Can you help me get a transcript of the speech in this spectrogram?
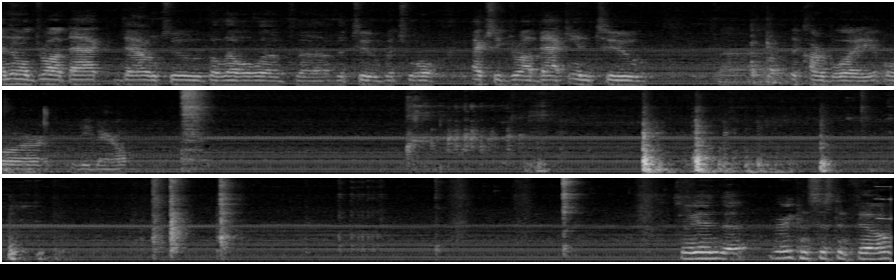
and then will draw back down to the level of uh, the tube, which will actually draw back into uh, the carboy or the barrel. So again, the very consistent fill,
